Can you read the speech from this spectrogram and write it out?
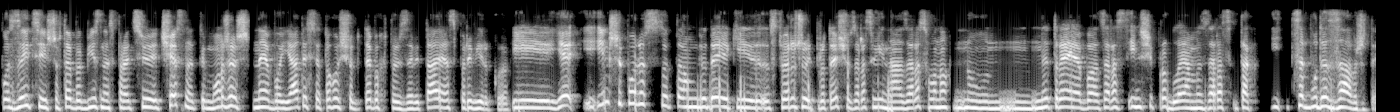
позиції, що в тебе бізнес працює чесно, ти можеш не боятися того, що до тебе хтось завітає з перевіркою. І є і інший полюс там людей, які стверджують про те, що зараз війна, зараз воно ну не треба зараз інші проблеми. Зараз так і це буде завжди.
